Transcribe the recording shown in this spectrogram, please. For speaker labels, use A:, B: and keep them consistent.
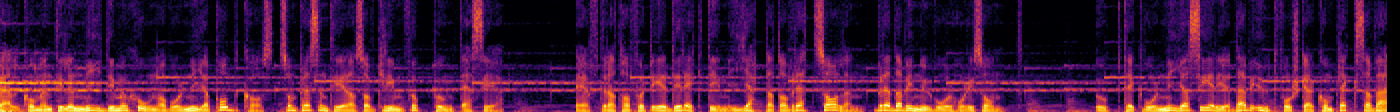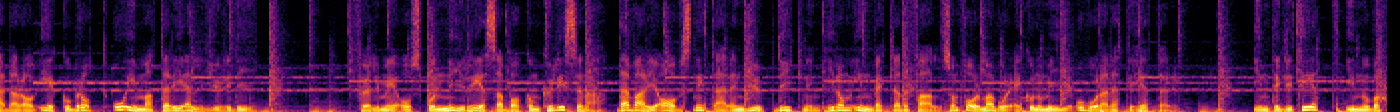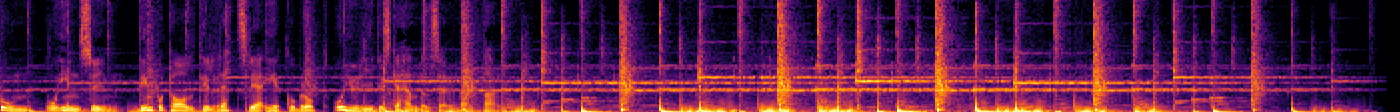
A: Välkommen till en ny dimension av vår nya podcast som presenteras av krimfupp.se. Efter att ha fört er direkt in i hjärtat av rättssalen breddar vi nu vår horisont. Upptäck vår nya serie där vi utforskar komplexa världar av ekobrott och immateriell juridik. Följ med oss på en ny resa bakom kulisserna, där varje avsnitt är en djupdykning i de invecklade fall som formar vår ekonomi och våra rättigheter. Integritet, innovation och insyn, din portal till rättsliga ekobrott och juridiska händelser väntar.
